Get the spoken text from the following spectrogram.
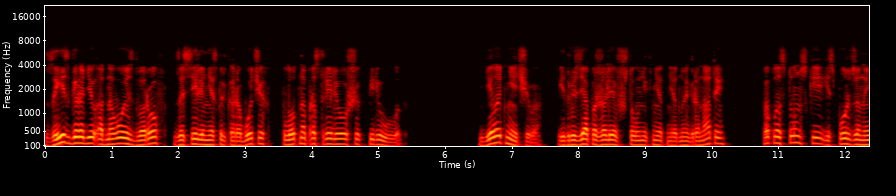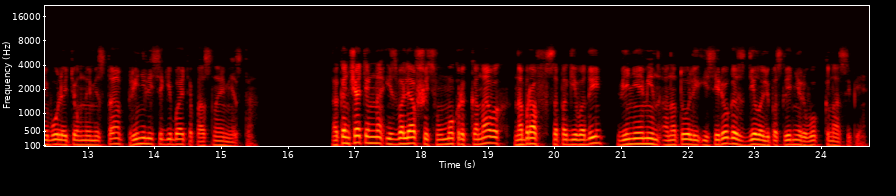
За изгородью одного из дворов засели несколько рабочих, плотно простреливавших переулок. Делать нечего, и друзья, пожалев, что у них нет ни одной гранаты, по-пластунски, используя наиболее темные места, принялись огибать опасное место. Окончательно извалявшись в мокрых канавах, набрав в сапоги воды, Вениамин, Анатолий и Серега сделали последний рывок к насыпи.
